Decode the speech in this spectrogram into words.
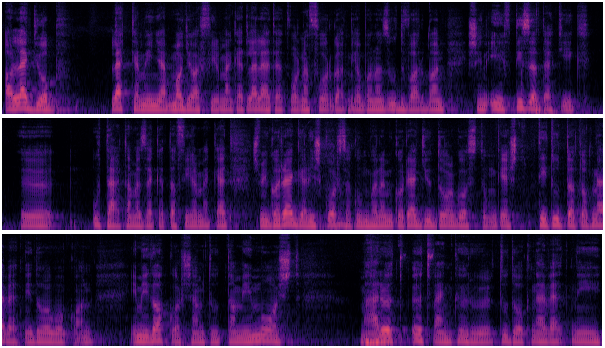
a legjobb, legkeményebb magyar filmeket le lehetett volna forgatni abban az udvarban, és én évtizedekig utáltam ezeket a filmeket, és még a reggelis korszakunkban, amikor együtt dolgoztunk, és ti tudtatok nevetni dolgokon, én még akkor sem tudtam, én most már öt, 50 körül tudok nevetni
